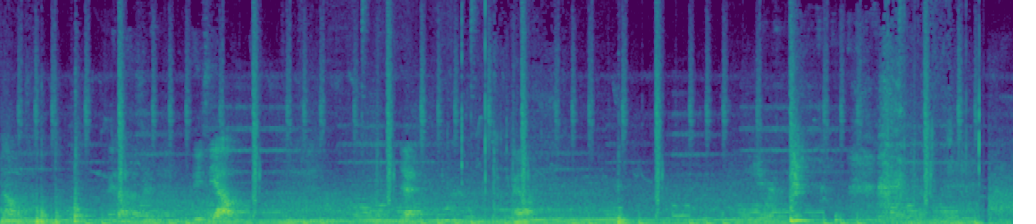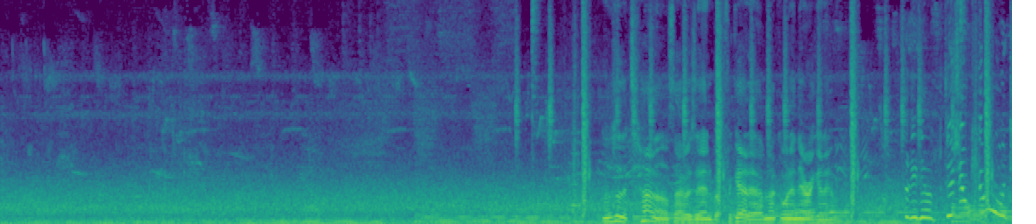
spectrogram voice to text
No? Do you see out? Yeah. Yeah. Those are the tunnels I was in, but forget it. I'm not going in there again. Look at you. They're so cute.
